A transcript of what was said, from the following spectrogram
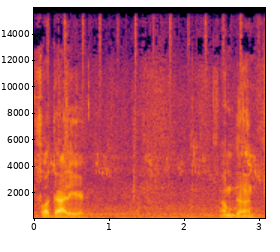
Fuck out of here. I'm done.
